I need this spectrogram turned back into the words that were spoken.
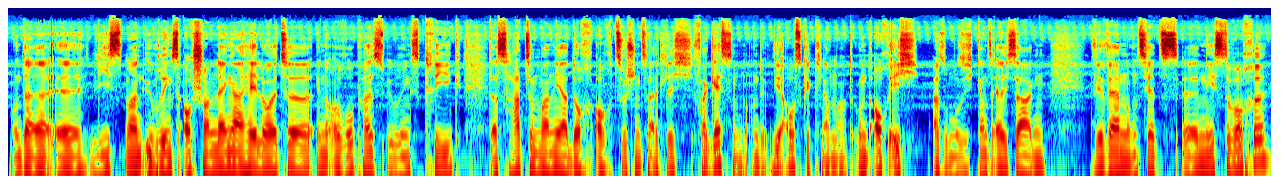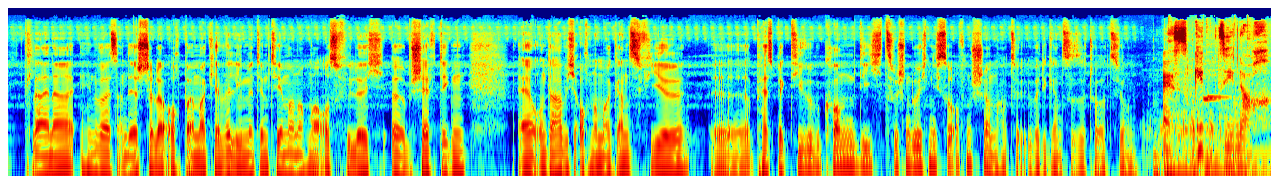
und da äh, liest man übrigens auch schon länger, hey Leute, in Europa ist übrigens Krieg. Das hatte man ja doch auch zwischenzeitlich vergessen und irgendwie ausgeklammert. Und auch ich, also muss ich ganz ehrlich sagen, wir werden uns jetzt äh, nächste Woche, kleiner Hinweis an der Stelle, auch bei Machiavelli mit dem Thema nochmal ausführlich äh, beschäftigen. Äh, und da habe ich auch nochmal ganz viel Perspektive bekommen, die ich zwischendurch nicht so auf dem Schirm hatte über die ganze Situation. Es gibt sie noch.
